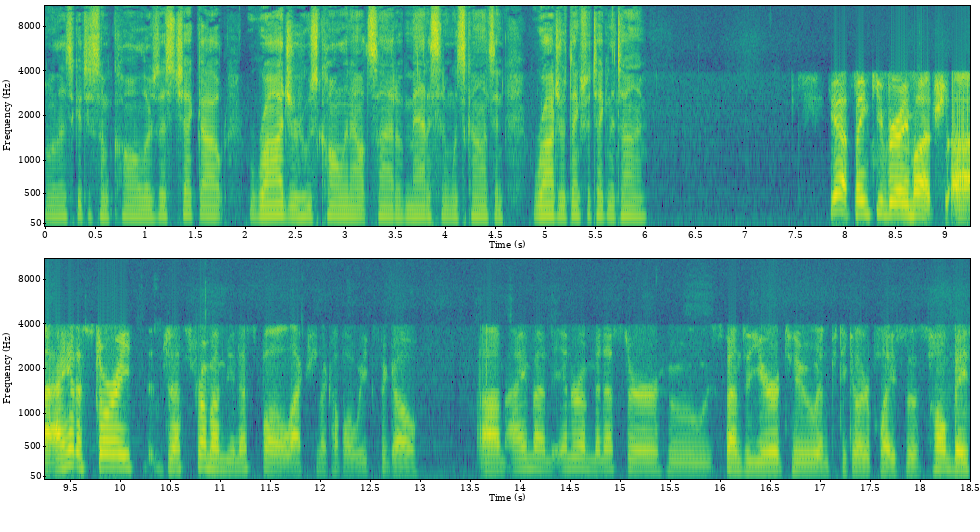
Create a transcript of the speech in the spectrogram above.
Well, let's get to some callers. Let's check out Roger, who's calling outside of Madison, Wisconsin. Roger, thanks for taking the time. Yeah, thank you very much. Uh, I had a story just from a municipal election a couple of weeks ago Um, I'm an interim minister who spends a year or two in particular places. Home base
